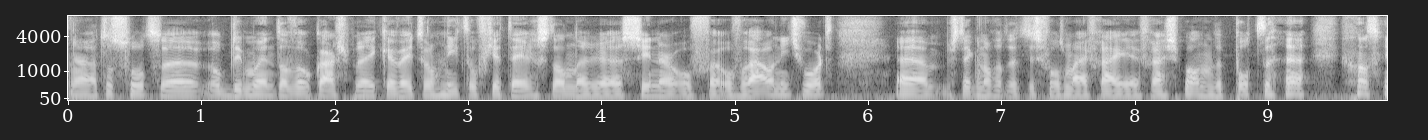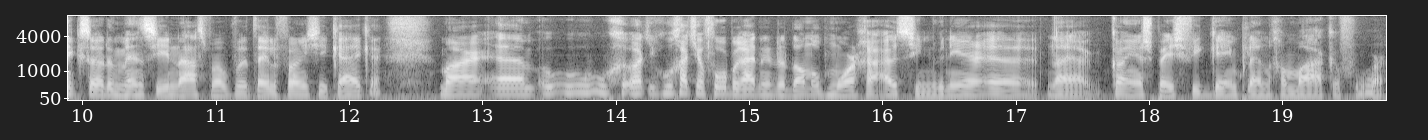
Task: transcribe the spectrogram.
Ja, tot slot, uh, op dit moment dat we elkaar spreken, weten we nog niet of je tegenstander uh, Sinner of, uh, of Raonic wordt. Um, nog, het is volgens mij een vrij, vrij spannende pot als ik zo de mensen hier naast me op het telefoon zie kijken. Maar um, hoe, hoe, gaat, hoe gaat jouw voorbereiding er dan op morgen uitzien? Wanneer nou ja, kan je een specifiek gameplan gaan maken voor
